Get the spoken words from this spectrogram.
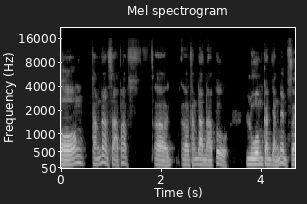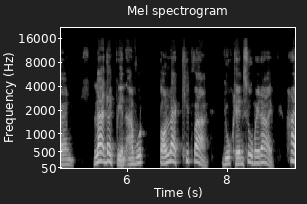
สองทางด้านสหภาพทางด้านนาโตรวมกันอย่างแน่นแฟน และได้เปลี่ยนอาวุธ ตอนแรกคิดว่ายูเครนสู้ไม่ได้ ให้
